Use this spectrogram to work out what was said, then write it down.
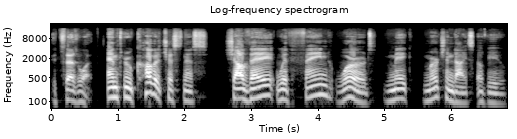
It says what? And through covetousness shall they with feigned words make merchandise of you,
